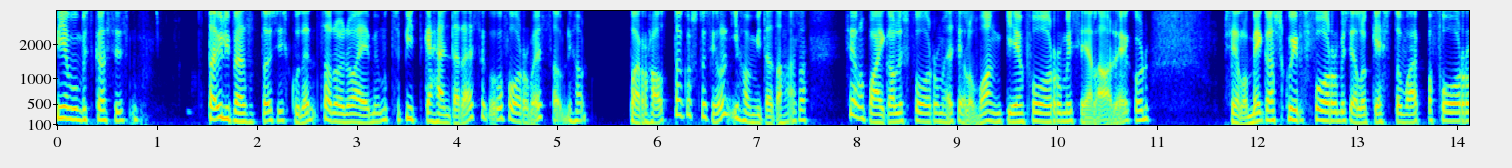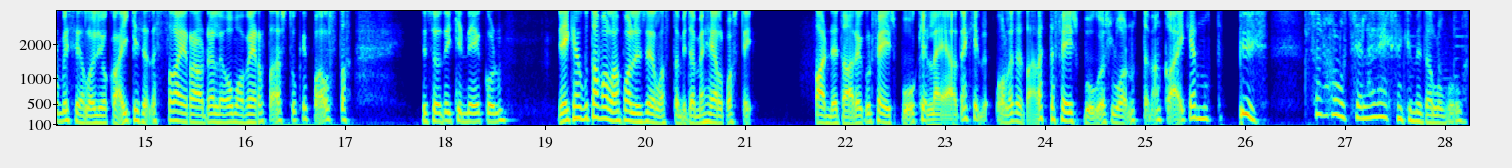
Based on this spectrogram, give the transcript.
Niin ja mun mielestä siis, tai ylipäänsä toi siis, kuten sanoin aiemmin, mutta se pitkä häntä näissä koko foorumeissa on ihan parhautta, koska siellä on ihan mitä tahansa. Siellä on paikallisfoorumeja, siellä on vankien foorumi, siellä on, joku, siellä on Megasquirt-foorumi, siellä on kestovaippa-foorumi, siellä on joka ikiselle sairaudelle oma vertaistukipalsta. Ja se on jotenkin niin kuin, ikään kuin tavallaan paljon sellaista, mitä me helposti annetaan niin Facebookille ja jotenkin oletetaan, että Facebook olisi luonut tämän kaiken, mutta pyh, se on ollut siellä 90-luvulla.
